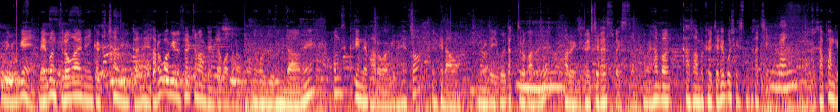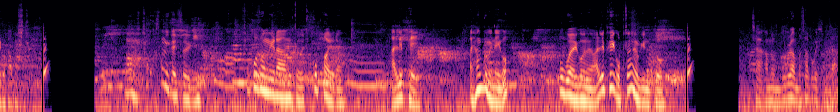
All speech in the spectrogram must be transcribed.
근데 이게 매번 들어가야 되니까 귀찮으니까는 바로 가기를 설정하면 된다고 하더라고요. 이걸 누른 다음에 홈 스크린을 바로 가기를 해서 이렇게 나와. 이제 이걸 딱 들어가면은 바로 이제 결제를 할 수가 있어. 그러면 한번 가서 한번 결제를 해보시겠습니까? 같이? 네. 저 자판기로 가보시죠. 어, 초코송이가 있어 여기. 초코송이랑 그 초코파이랑 알리페이. 아 현금이네 이거? 어 뭐야 이거는 알리페이가 없잖아 여기는 또. 자 그러면 물을 한번 사보겠습니다.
